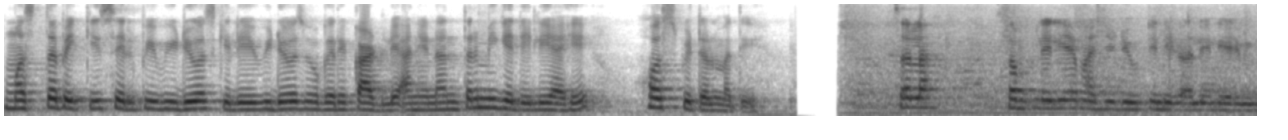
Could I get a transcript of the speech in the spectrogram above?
मस्तपैकी सेल्फी व्हिडिओज केले व्हिडिओज वगैरे काढले आणि नंतर मी गेलेली आहे हॉस्पिटलमध्ये चला संपलेली आहे माझी ड्युटी निघालेली आहे मी.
